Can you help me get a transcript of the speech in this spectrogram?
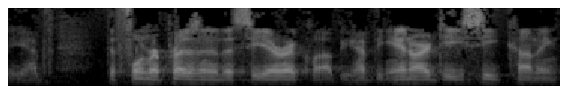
you have the former president of the Sierra Club, you have the NRDC coming,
